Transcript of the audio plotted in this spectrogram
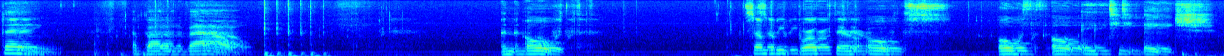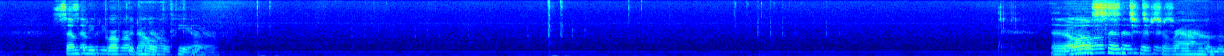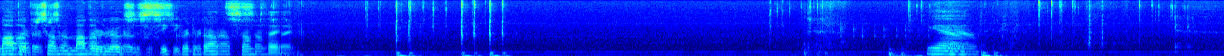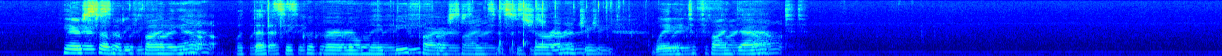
thing about a vow. An oath. Somebody broke their oaths. Oath, O-A-T-H. Somebody broke an oath here. And it all centers around the mother. Some mother knows a secret about something. Yeah. Here's somebody finding out what that secret very well may be, fire signs. This is your energy. waiting to find out.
